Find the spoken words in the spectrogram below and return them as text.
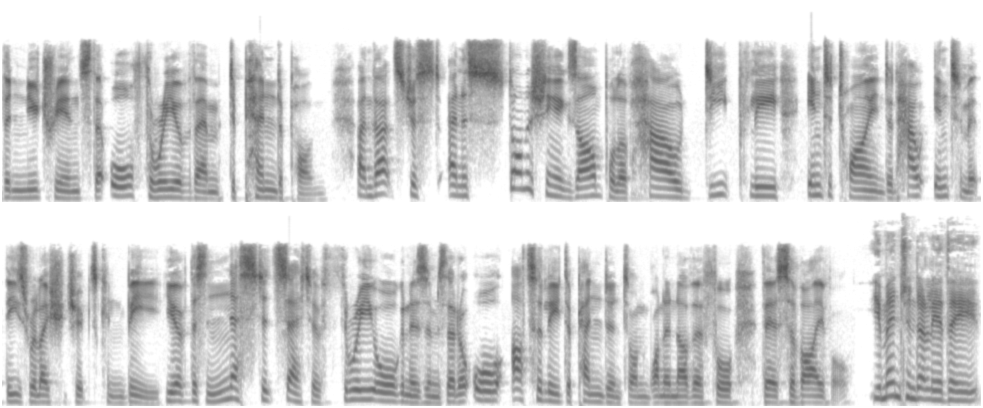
the nutrients that all three of them depend upon. And that's just an astonishing example of how deeply intertwined and how intimate these relationships can be. You have this nested set of three organisms that are all utterly dependent on one another for their survival. You mentioned earlier the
